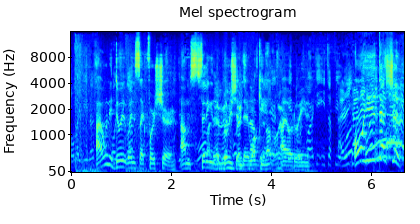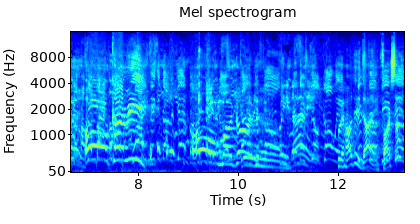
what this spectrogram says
Oh I only do it when it's like for sure. I'm sitting in the bush and they're walking up, I auto-aim. Oh, he hit that shit! Oh, Kairi! Oh my god! Wait, how did he die? Pharsa?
